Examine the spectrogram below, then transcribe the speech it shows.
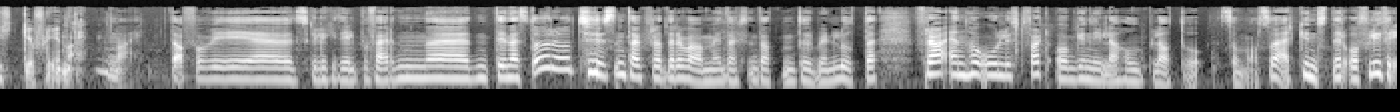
ikke fly, nei. nei. Da får vi ønske lykke til på ferden til neste år, og tusen takk for at dere var med i Dagsnytt 18, Torbjørn Lote fra NHO Luftfart og Gunilla Holm Plato, som altså er kunstner og flyfri.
